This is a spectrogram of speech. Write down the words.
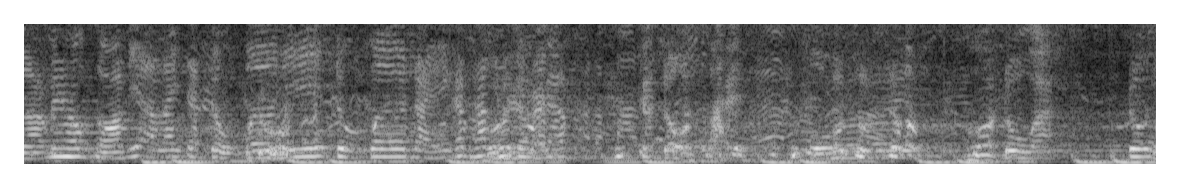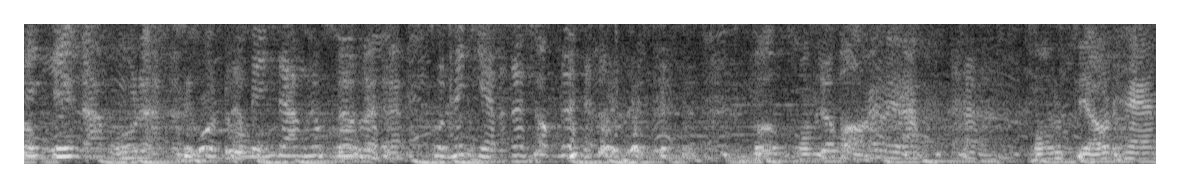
อ้ยเสือแม่ห้องสอนนี่อะไรจะดุเบอร์นี้ดุเบอร์ไหนครับท่านผู้ชมครับ กระโดดใส่โอ้โหสุดยอดโคตรดูอะดูสจมยีริดงดำคุณอะโคตรๆสดูมิงดำครับคุณคุณให้เกียรตินักชกด้วยผมจะบอกให้เลยนะผมเสียวแทน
